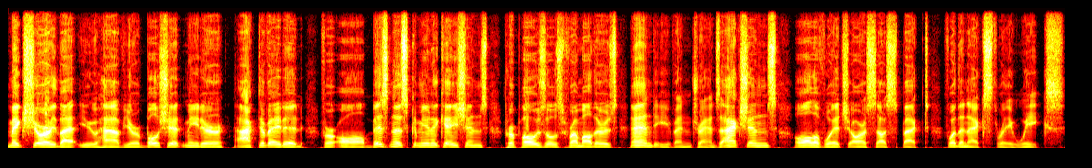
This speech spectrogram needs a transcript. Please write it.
Make sure that you have your bullshit meter activated for all business communications, proposals from others, and even transactions, all of which are suspect for the next three weeks.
